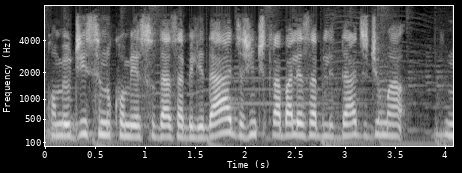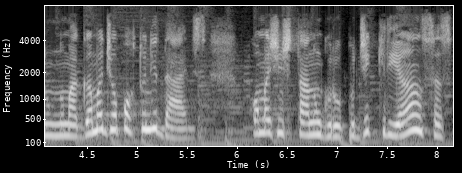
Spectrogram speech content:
Como eu disse no começo das habilidades, a gente trabalha as habilidades de uma numa gama de oportunidades. Como a gente está num grupo de crianças,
